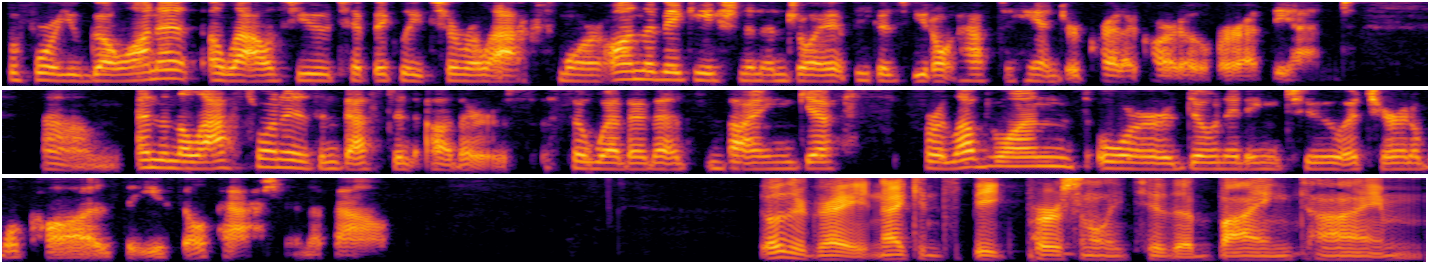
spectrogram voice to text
before you go on it allows you typically to relax more on the vacation and enjoy it because you don't have to hand your credit card over at the end. Um, and then the last one is invest in others. So whether that's buying gifts for loved ones or donating to a charitable cause that you feel passionate about. Those are great. And I can speak personally to the buying time.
